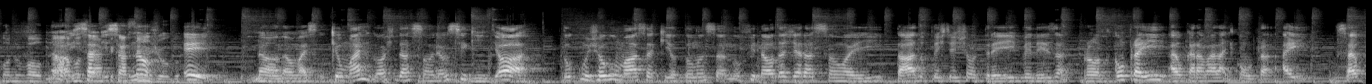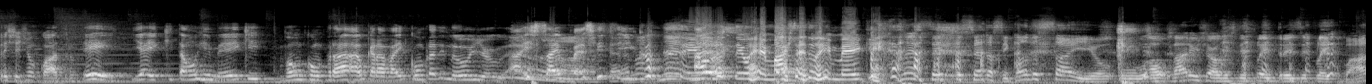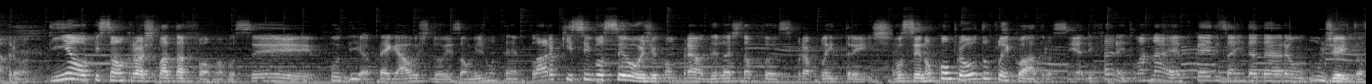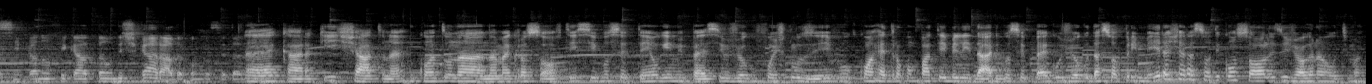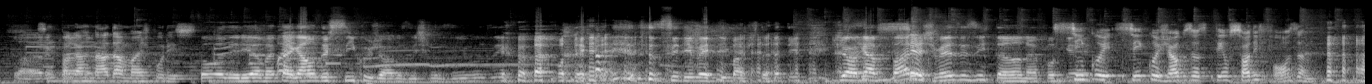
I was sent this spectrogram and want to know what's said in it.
Quando voltar, não, você isso, vai ficar isso, sem não, o jogo. Ei, não, não, mas o que eu mais gosto da Sony é o seguinte: ó, tô com um jogo massa aqui, eu tô lançando no final da geração aí, tá? Do PlayStation 3, beleza? Pronto, compra aí. Aí o cara vai lá e compra. Aí sai o PlayStation 4. Ei, e aí que tá um remake? Vamos comprar? Aí o cara vai e compra de novo o jogo. Aí ah, sai o PS5. Cara, não, não é, tem, tem o remaster do remake. Não é 100% assim. Quando saiu o, vários jogos de Play 3 e Play 4, tinha a opção cross-plataforma. Você podia pegar os dois ao mesmo tempo. Claro que se você hoje comprar o The Last of Us pra Play 3, você não comprou o do Play 4, assim, é diferente. Mas na época eles ainda deram um jeito, assim, pra não ficar tão descarado como você tá. É, cara, que chato, né? Enquanto na, na Microsoft, se você tem o Game Pass e o jogo for exclusivo, com a retrocompatibilidade, você pega o jogo da sua primeira geração de consoles e joga na última. Claro, sem pagar cara. nada a mais por isso. Como eu diria, vai Mas... pegar um dos cinco jogos exclusivos vai poder se divertir bastante. Jogar várias cinco... vezes então, né? Porque... Cinco, cinco jogos eu tenho só de Forza.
